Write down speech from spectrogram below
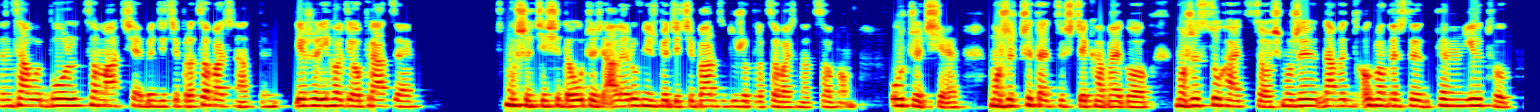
ten cały ból, co macie, będziecie pracować nad tym. Jeżeli chodzi o pracę, musicie się douczyć, ale również będziecie bardzo dużo pracować nad sobą, uczyć się, może czytać coś ciekawego, może słuchać coś, może nawet oglądać ten, ten YouTube,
